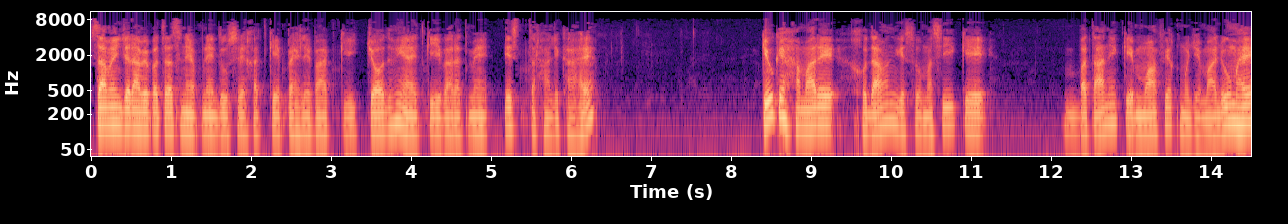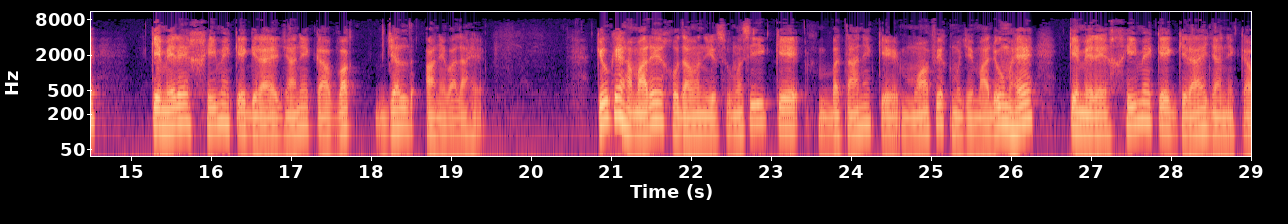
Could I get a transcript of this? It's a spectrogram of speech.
سامعین، جناب پترس نے اپنے دوسرے خط کے پہلے باپ کی چودہویں آیت کی عبارت میں اس طرح لکھا ہے، کیونکہ ہمارے خداون یسو مسیح کے بتانے کے موافق مجھے معلوم ہے کہ میرے خیمے کے گرائے جانے کا وقت جلد آنے والا ہے۔ کیونکہ ہمارے خداون یسو مسیح کے بتانے کے موافق مجھے معلوم ہے کہ میرے خیمے کے گرائے جانے کا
